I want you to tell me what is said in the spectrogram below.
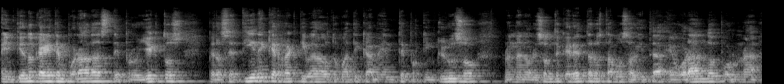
Entiendo que hay temporadas de proyectos, pero se tiene que reactivar automáticamente porque incluso en el Horizonte Querétaro estamos ahorita orando por, una,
